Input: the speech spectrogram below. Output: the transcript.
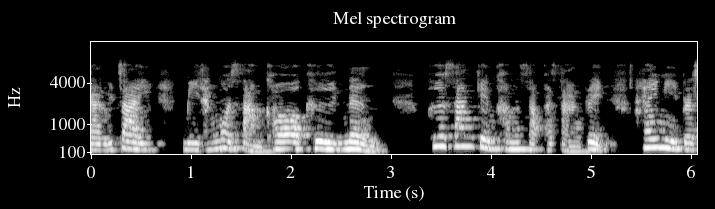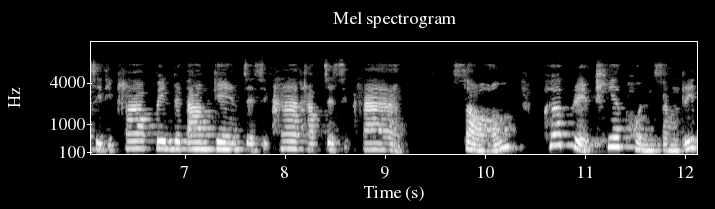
การวิจัยมีทั้งหมด 3 ข้อคือ 1. เพื่อสร้างเกมคำศัพท์ภาษาอังกฤษ ให้มีประสิทธิภาพเป็นไปตามเกณฑ์ 75ทับ75 2. เพื่อเปรียบเทียบผลสำลิด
